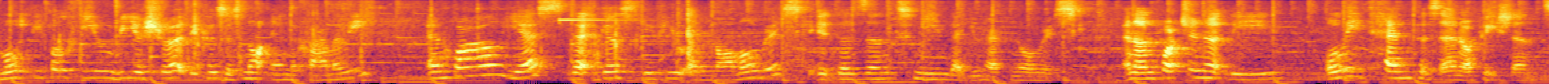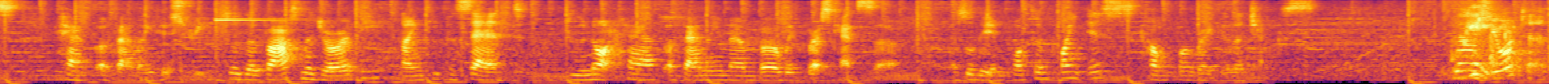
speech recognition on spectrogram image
most people feel reassured because it's not in the family. And while, yes, that does give you a normal risk, it doesn't mean that you have no risk. And unfortunately, only 10% of patients have a family history. So the vast majority, 90%, do not have a family member with breast cancer. And so the important point is come for regular checks. Now it's Okay. your turn.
